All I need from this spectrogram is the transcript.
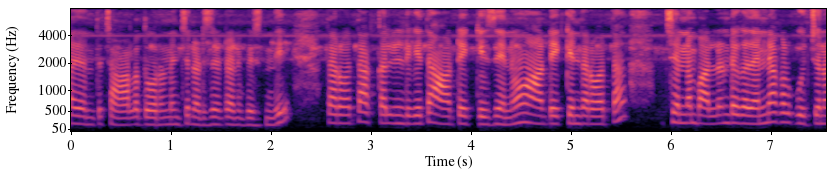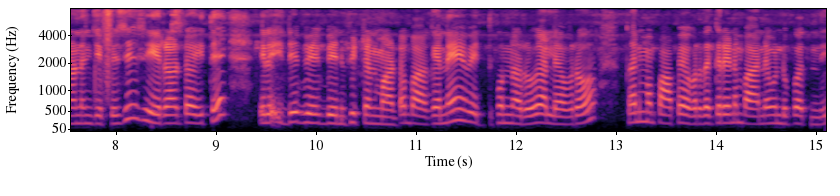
అదంతా చాలా దూరం నుంచి నడిచినట్టు అనిపిస్తుంది. తర్వాత అక్కల ఇంటికి అయితే ఆటో ఎక్కేసాను. ఆటో ఎక్కిన తర్వాత చిన్న బళ్ళు ఉంటాయి కదండి అక్కడ కూర్చున్నానని చెప్పేసి సీరాటో అయితే ఇలా ఇదే బెనిఫిట్ అనమాట బాగానే ఎత్తుకున్నారు వాళ్ళు ఎవరో కానీ మా పాప ఎవరి దగ్గరైనా బాగానే ఉండిపోతుంది.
